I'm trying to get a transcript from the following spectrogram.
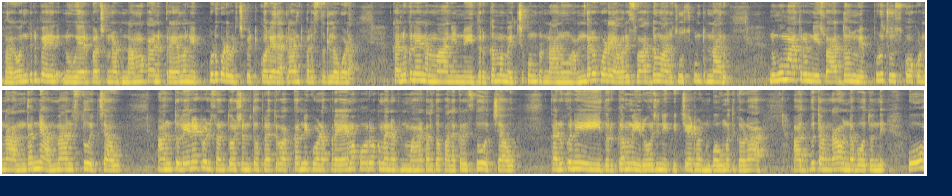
భగవంతునిపై నువ్వు ఏర్పరచుకున్న నమ్మకాన్ని ప్రేమను ఎప్పుడు కూడా విడిచిపెట్టుకోలేదు అట్లాంటి పరిస్థితుల్లో కూడా. కనుకనేనమ్మా నిన్ను ఈ దుర్గమ్మ మెచ్చుకుంటున్నాను. అందరూ కూడా ఎవరి స్వార్థం వారు చూసుకుంటున్నారు. నువ్వు మాత్రం నీ స్వార్థం నువ్వు ఎప్పుడూ చూసుకోకుండా అందరినీ అభిమానిస్తూ వచ్చావు. అంతులేనటువంటి సంతోషంతో ప్రతి ఒక్కరిని కూడా ప్రేమపూర్వకమైనటువంటి మాటలతో పలకరిస్తూ వచ్చావు. కనుకనే ఈ దుర్గమ్మ ఈరోజు నీకు ఇచ్చేటువంటి బహుమతి కూడా అద్భుతంగా ఉండబోతుంది. ఊహ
